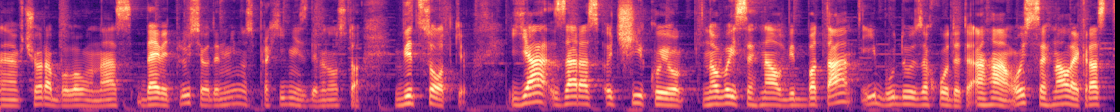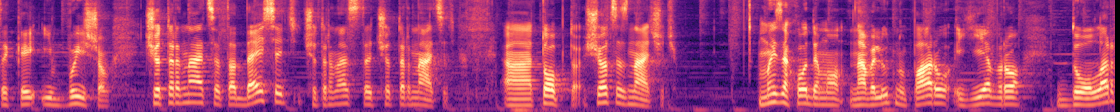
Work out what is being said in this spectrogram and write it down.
е, Вчора було у нас 9 плюсів, 1 мінус, прохідність 90%. Я зараз очікую новий сигнал від бота і буду заходити. Ага, ось сигнал якраз таки і вийшов. 14.10, 14.14. Е, Тобто, що це значить? Ми заходимо на валютну пару євро-долар.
